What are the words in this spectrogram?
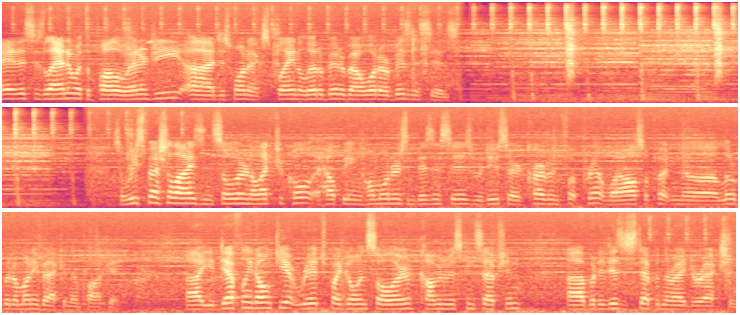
Hey, this is Landon with Apollo Energy. Uh, I just want to explain a little bit about what our business is. So we specialize in solar and electrical, helping homeowners and businesses reduce their carbon footprint while also putting a little bit of money back in their pocket. Uh, you definitely don't get rich by going solar, common misconception, uh, but it is a step in the right direction.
